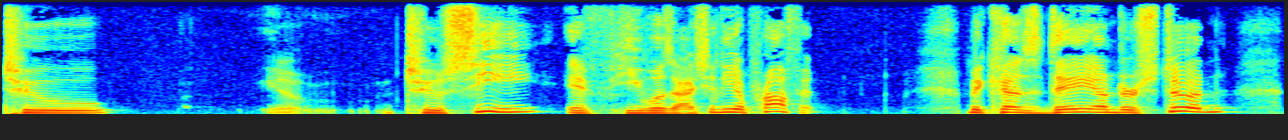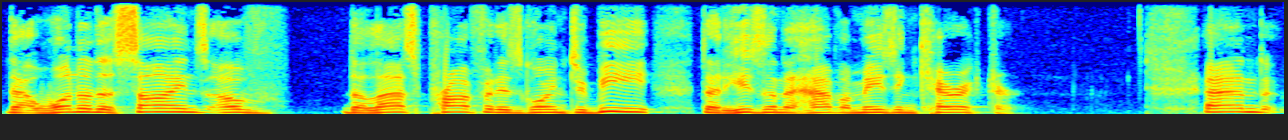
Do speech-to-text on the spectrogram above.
to you know to see if he was actually a prophet because they understood that one of the signs of the last prophet is going to be that he's going to have amazing character. And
